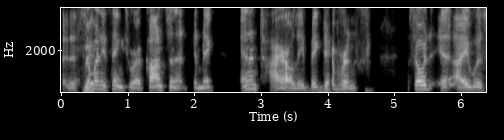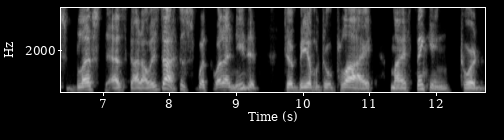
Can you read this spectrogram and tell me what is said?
There's so right. many things where a consonant can make an entirely big difference. So it, it, I was blessed, as God always does, with what I needed to be able to apply my thinking toward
